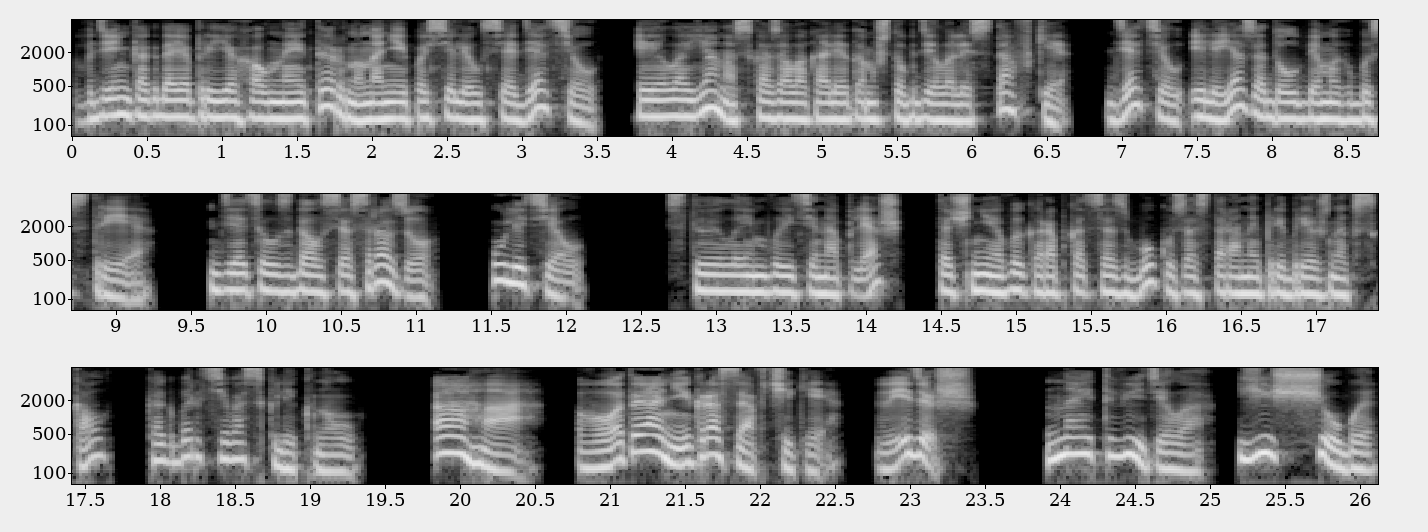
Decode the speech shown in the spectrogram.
В день, когда я приехал на Этерну, на ней поселился дятел, и Элаяна сказала коллегам, чтоб делали ставки, дятел или я задолбим их быстрее. Дятел сдался сразу, улетел. Стоило им выйти на пляж, точнее выкарабкаться сбоку со стороны прибрежных скал, как Берти воскликнул. «Ага, вот и они, красавчики. Видишь?» Найт видела. Еще бы!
